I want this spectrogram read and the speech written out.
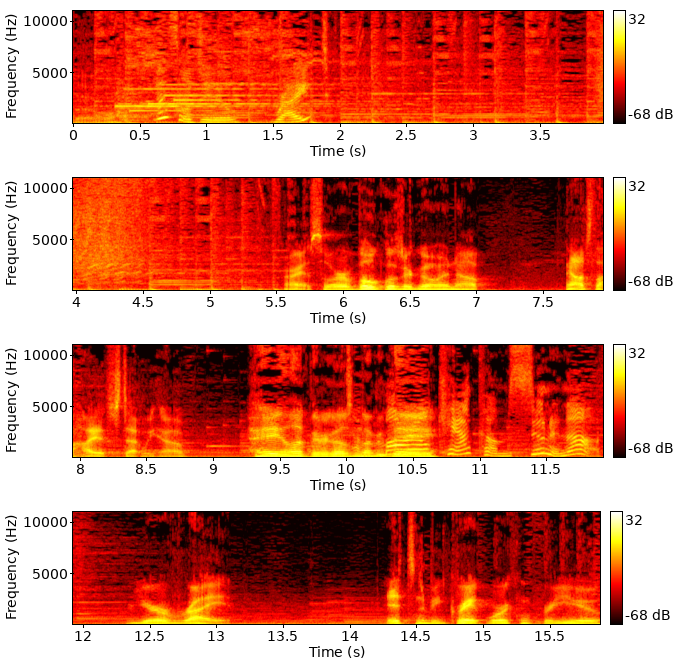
though. This'll do, right? Alright, so our vocals are going up. Now it's the highest stat we have. Hey, look, there goes another Tomorrow day. can't come soon enough. You're right. It's gonna be great working for you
